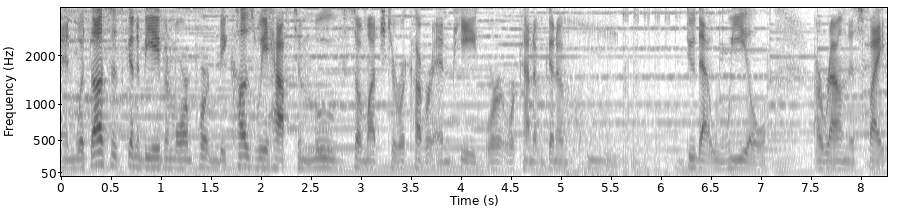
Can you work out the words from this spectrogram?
And with us, it's going to be even more important because we have to move so much to recover MP. We're, we're kind of going to do that wheel around this fight.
